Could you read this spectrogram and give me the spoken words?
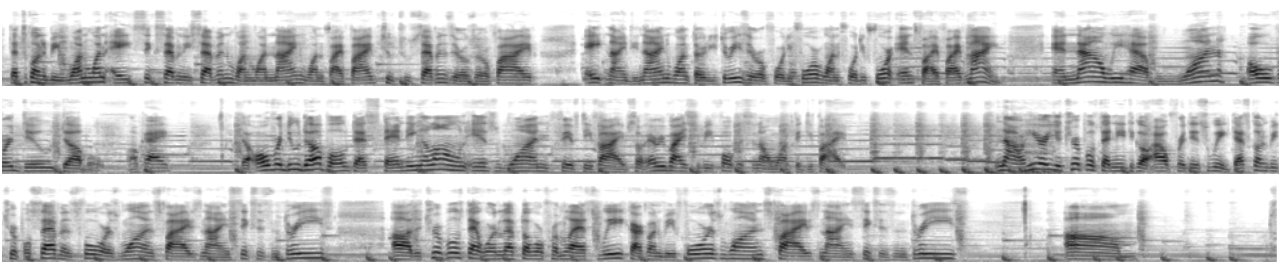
That's going to be 118 677 119 155 227 005 899 133 044 144 and 559. And now we have one overdue double, okay? The overdue double that's standing alone is 155. So everybody should be focusing on 155. Now, here are your triples that need to go out for this week. That's going to be triple sevens, fours, ones, fives, nines, sixes, and threes. Uh, the triples that were left over from last week are going to be fours, ones, fives, nines, sixes, and threes. Um,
